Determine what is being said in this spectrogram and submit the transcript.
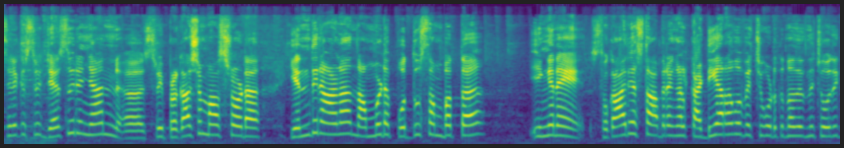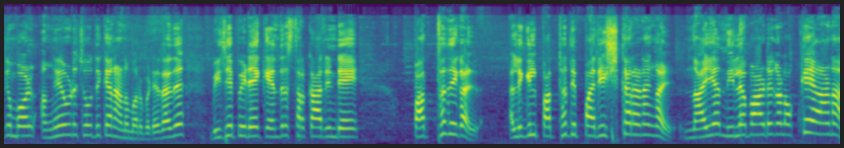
ശരിക്കും ശ്രീ ജയസൂര്യൻ ഞാൻ ശ്രീ പ്രകാശം മാസ്റ്ററോട് എന്തിനാണ് നമ്മുടെ പൊതുസമ്പത്ത് ഇങ്ങനെ സ്വകാര്യ സ്ഥാപനങ്ങൾ കടിയറവ് വെച്ചു കൊടുക്കുന്നത് എന്ന് ചോദിക്കുമ്പോൾ അങ്ങയോട് ചോദിക്കാനാണ് മറുപടി. അതായത് ബി ജെ പിയുടെ കേന്ദ്ര സർക്കാരിന്റെ പദ്ധതികൾ അല്ലെങ്കിൽ പദ്ധതി പരിഷ്കരണങ്ങൾ നയ നിലപാടുകളൊക്കെയാണ്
